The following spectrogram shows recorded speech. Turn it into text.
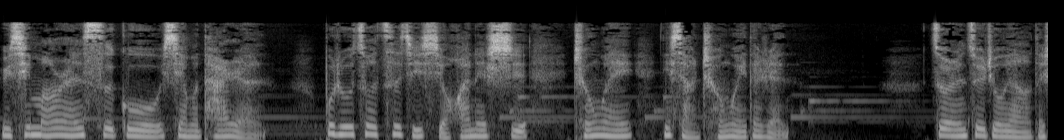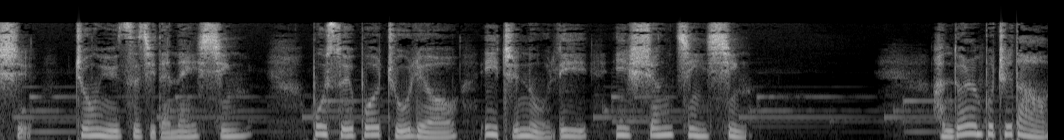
与其茫然四顾羡慕他人，不如做自己喜欢的事，成为你想成为的人。做人最重要的是忠于自己的内心，不随波逐流，一直努力，一生尽兴。很多人不知道，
